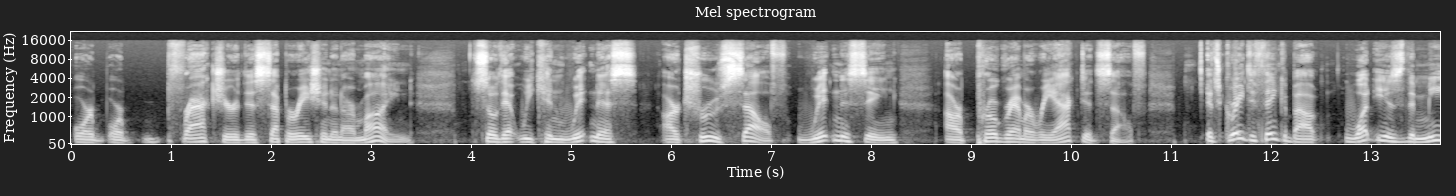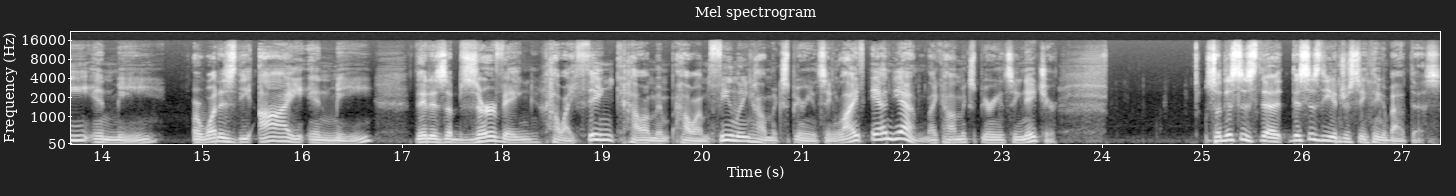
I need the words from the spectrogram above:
or or fracture this separation in our mind so that we can witness our true self witnessing our programmer reacted self it's great to think about what is the me in me or what is the I in me that is observing how I think, how I'm how I'm feeling, how I'm experiencing life, and yeah, like how I'm experiencing nature. So this is the this is the interesting thing about this.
